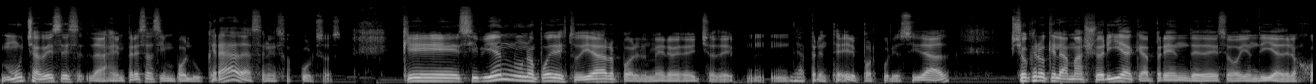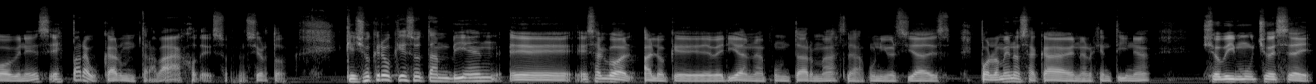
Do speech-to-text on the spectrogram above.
muchas veces las empresas involucradas en esos cursos. Que si bien uno puede estudiar por el mero hecho de, de aprender por curiosidad, yo creo que la mayoría que aprende de eso hoy en día, de los jóvenes, es para buscar un trabajo de eso, ¿no es cierto? Que yo creo que eso también eh, es algo a, lo que deberían apuntar más las universidades, por lo menos acá en Argentina. Yo vi mucho ese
